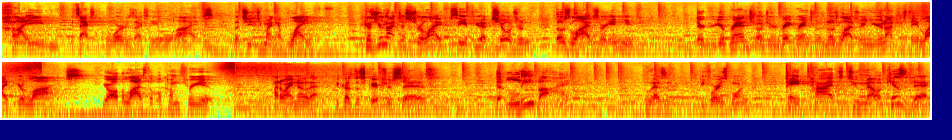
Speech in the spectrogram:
Chaim. It's actually, the word is actually lives. But you, you might have life because you're not just your life. See, if you have children, those lives are in you. They're your grandchildren, your great grandchildren, those lives are in you. You're not just a life, you're lives. You're all the lives that will come through you. How do I know that? Because the scripture says that Levi, who hasn't, before he's born, paid tithes to Melchizedek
